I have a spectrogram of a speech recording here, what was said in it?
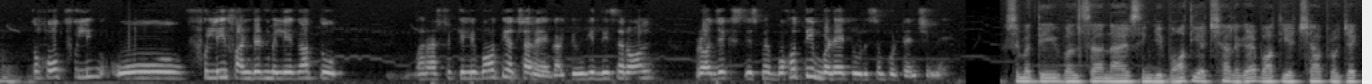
हम्म। तो होपफुली वो फुली फंडेड मिलेगा तो महाराष्ट्र के लिए बहुत ही अच्छा रहेगा क्योंकि दिस आर ऑल प्रोजेक्ट्स जिसमें बहुत ही बड़े टूरिज़्म पोटेंशियल है। श्रीमती वलसा नायर सिंह जी, बहुत ही अच्छा लग रहा है, बहुत ही अच्छा प्रोजेक्ट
